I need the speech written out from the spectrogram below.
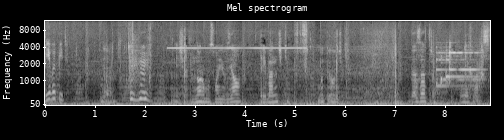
Пиво пить. Я сейчас норму свою взял. Три баночки, бутылочки. До завтра не хватит.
